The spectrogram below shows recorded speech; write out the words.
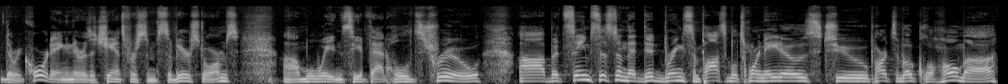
the recording there was a chance for some severe storms. Um, we'll wait and see if that holds true. Uh, but same system that did bring some possible tornadoes to parts of oklahoma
